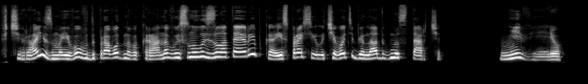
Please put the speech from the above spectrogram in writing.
«Вчера из моего водопроводного крана высунулась золотая рыбка и спросила, чего тебе надобно старче». «Не верю», —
